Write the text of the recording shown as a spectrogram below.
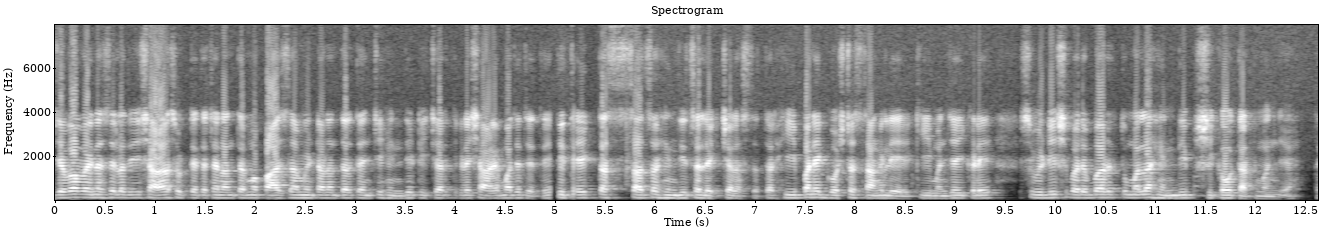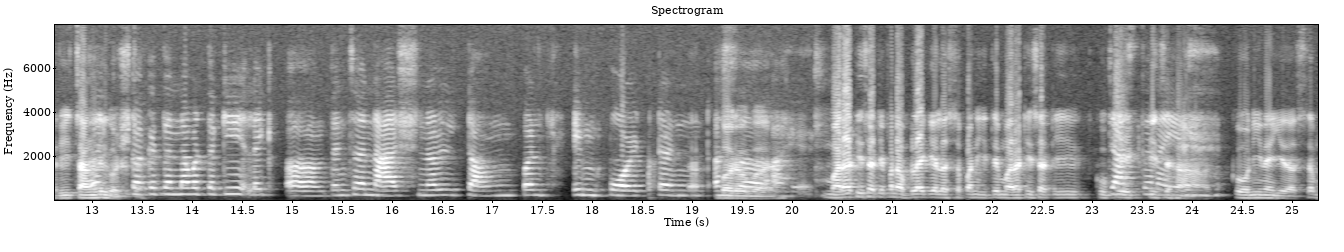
जेव्हा वेनसडेला तिची शाळा सुटते त्याच्यानंतर मग पाच दहा मिनिटानंतर त्यांची हिंदी टीचर तिकडे शाळेमध्येच येते. तिथे एक तासाचं हिंदीचं लेक्चर असतं. तर ही पण एक गोष्ट चांगली आहे की म्हणजे इकडे स्वीडिश बरोबर तुम्हाला हिंदी शिकवतात म्हणजे. तर ही चांगली गोष्ट त्यांना वाटतं की लाईक त्यांचं नॅशनल टंग पण इम्पॉर्टंट बरोबर. आहे. मराठीसाठी पण अप्लाय केलं असतं पण इथे मराठीसाठी खूप जास्त एकटीच. हा कोणी नाही असतं.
